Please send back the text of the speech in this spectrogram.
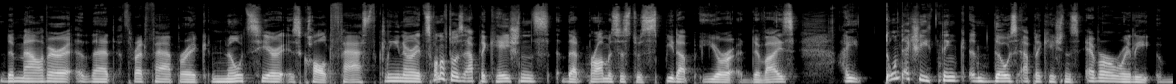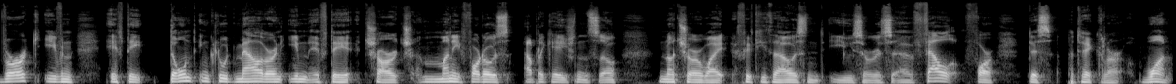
the malware that Threat Fabric notes here is called Fast Cleaner. It's one of those applications that promises to speed up your device. I don't actually think those applications ever really work, even if they don't include malware and even if they charge money for those applications. So not sure why 50,000 users uh, fell for this particular one.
